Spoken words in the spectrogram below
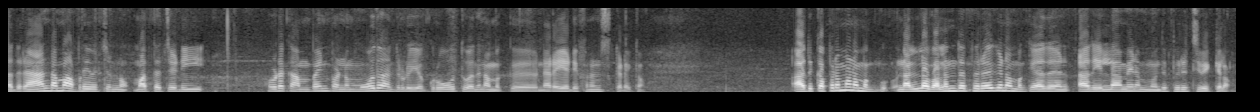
அது ரேண்டமாக அப்படியே வச்சிடணும். மற்ற செடி ஓட கம்பைன் பண்ணும்போது அதனுடைய க்ரோத் வந்து நமக்கு நிறைய டிஃப்ரென்ஸ் கிடைக்கும். அதுக்கப்புறமா நம்ம நல்லா வளர்ந்த பிறகு நமக்கு அதை அது எல்லாமே நம்ம வந்து பிரித்து வைக்கலாம்.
